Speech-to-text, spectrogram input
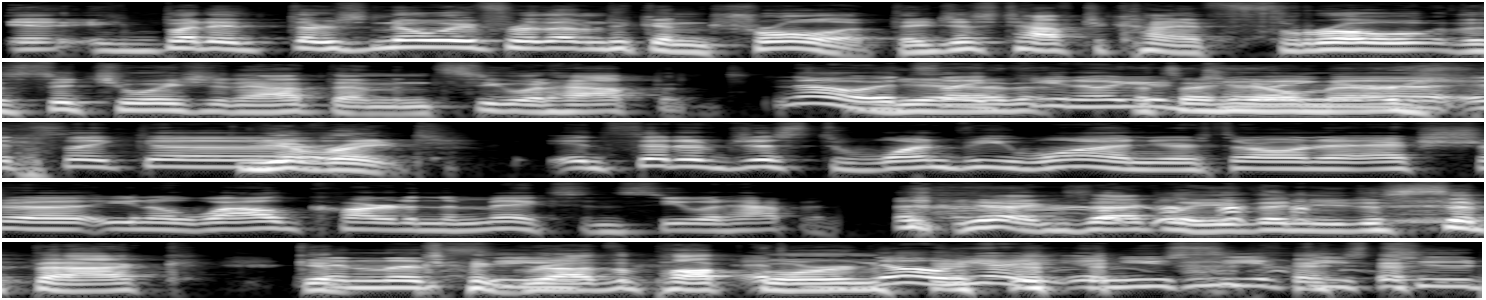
it, but it, there's no way for them to control it. They just have to kind of throw the situation at them and see what happens. No, it's Yeah, like that- you know you're that's a doing Mary. a. It's like a. yeah, right. Instead of just one v one, you're throwing an extra, you know, wild card in the mix and see what happens. Yeah, exactly. then you just sit back, get And let's see- grab the popcorn. no, yeah, and you see if these two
